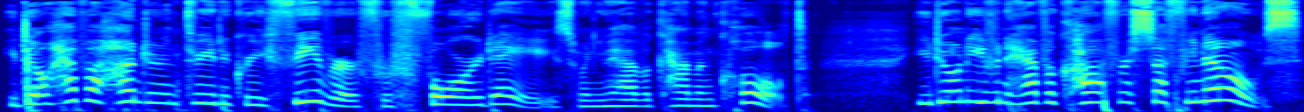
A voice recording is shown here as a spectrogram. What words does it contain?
You don't have a 103 degree fever for four days when you have a common cold. You don't even have a cough or stuffy nose,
